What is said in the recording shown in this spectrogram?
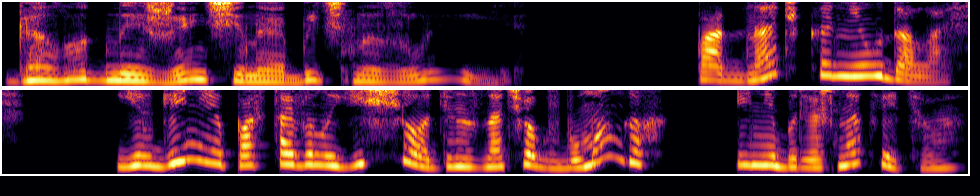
Голодные женщины обычно злые. Подначка не удалась. Евгения поставила еще один значок в бумагах и небрежно ответила.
